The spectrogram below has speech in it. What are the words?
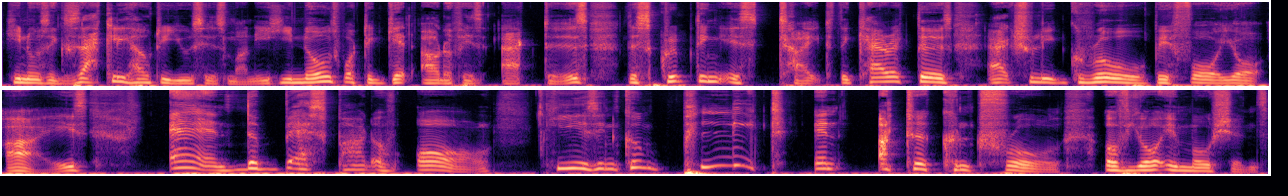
He knows exactly how to use his money. He knows what to get out of his actors. The scripting is tight. The characters actually grow before your eyes. And the best part of all, he is in complete and utter control of your emotions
